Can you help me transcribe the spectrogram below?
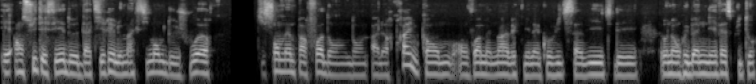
et ensuite essayer d'attirer le maximum de joueurs qui sont même parfois dans, dans, à leur prime, quand on, voit maintenant avec Milenkovic, Savic, des, oh non, Ruben Neves plutôt,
